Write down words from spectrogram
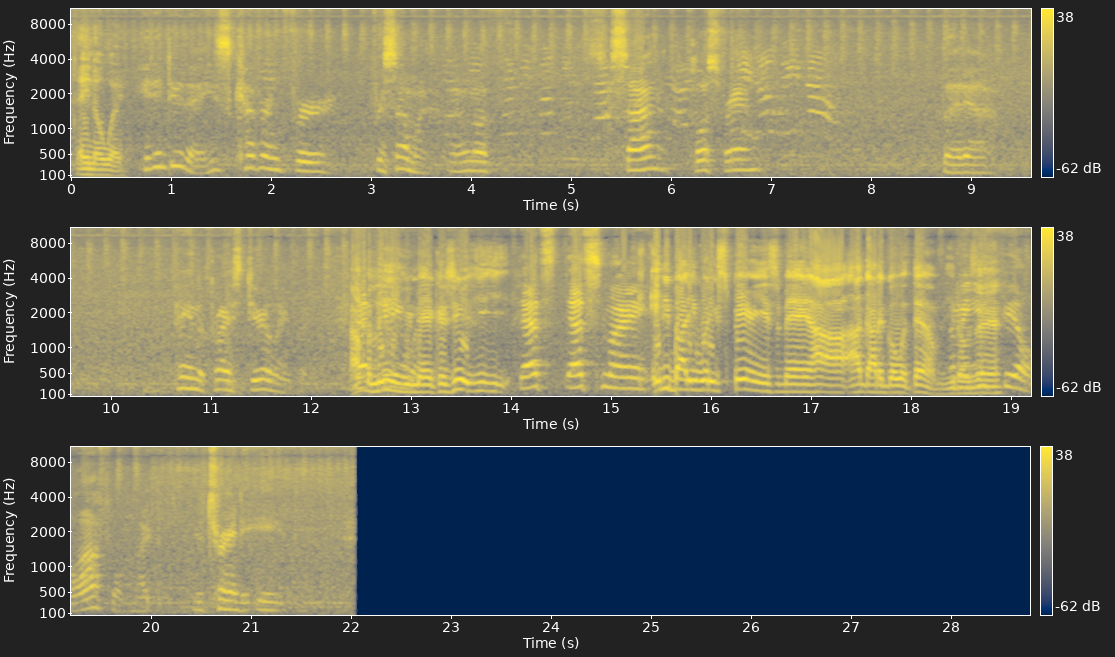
Ain't no way. he didn't do that. He's covering for for someone. I don't know if it's a son, close friend, but uh, paying the price dearly. But I that- believe you, man, because you, you, That's that's my. anybody with experience, man, I, I got to go with them. You I know mean, what I'm saying? you feel awful, like you're trying to eat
